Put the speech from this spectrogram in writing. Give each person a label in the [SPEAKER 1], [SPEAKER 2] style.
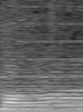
[SPEAKER 1] tomorrow.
